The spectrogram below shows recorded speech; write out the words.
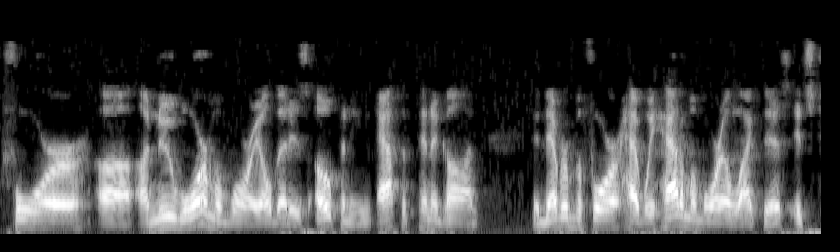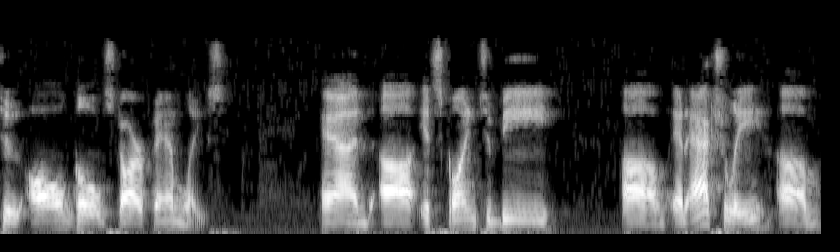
for uh, a new war memorial that is opening at the Pentagon. And never before have we had a memorial like this. It's to all Gold Star families. And uh, it's going to be, um, and actually, um,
